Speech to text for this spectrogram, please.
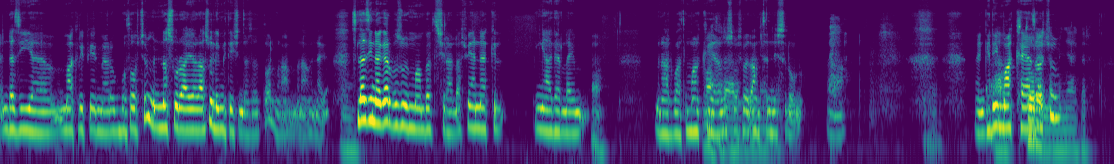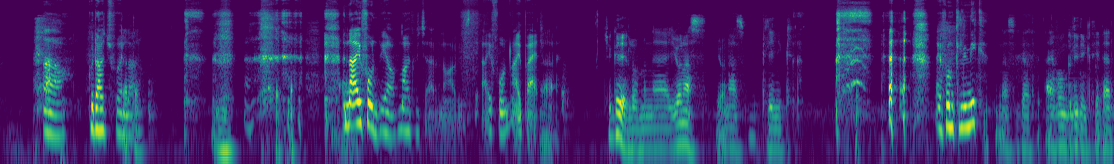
እንደዚህ የማክ repair የሚያደርጉ ቦታዎችንም እነሱ የራሱ limitation ተሰጥተዋል ምናምን ምናምን ነገር። ስለዚህ ነገር ብዙ ማንበብ ትችላላችሁ። ያን ያክል እኛ ሀገር ላይም ምናልባት ማክ የያዙ ሰዎች በጣም ትንሽ ስለሆኑ። እንግዲህ ማክ ከያዛችሁ ጉዳችሁ ፈላ። ነው እና iPhone ያው Mac ብቻ አይደለም iPhone iPad አይ፣ ችግር የለውም። ዮናስ ዮናስ ክሊኒክ። iPhone ክሊኒክ? iPhone ክሊኒክ ትሄዳል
